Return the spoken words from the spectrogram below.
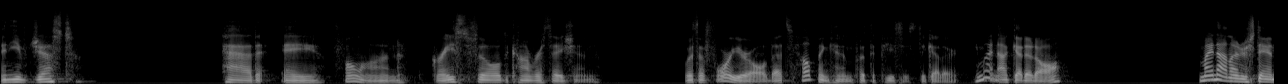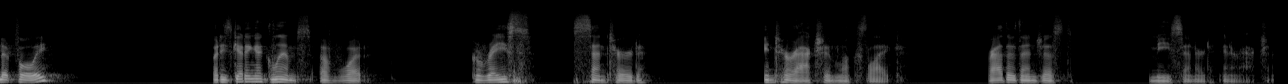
And you've just had a full on, grace filled conversation with a four year old that's helping him put the pieces together. He might not get it all, he might not understand it fully, but he's getting a glimpse of what grace centered interaction looks like rather than just me centered interaction.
